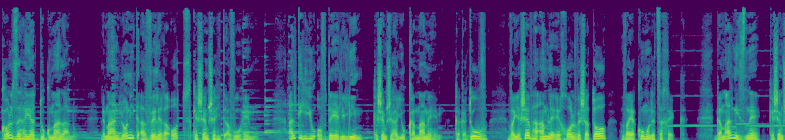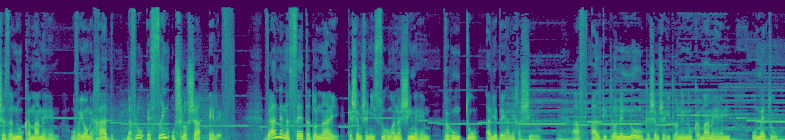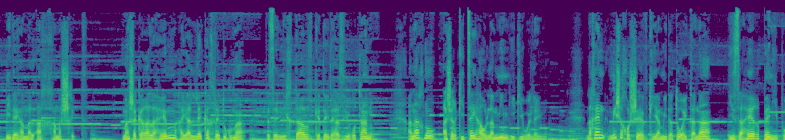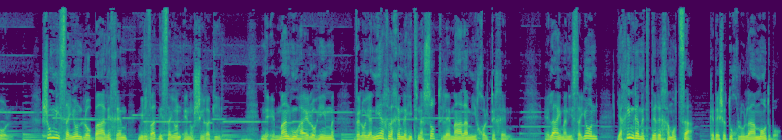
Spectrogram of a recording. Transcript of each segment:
כל זה היה דוגמה לנו, למען לא נתאווה לרעות כשם שהתאוו הם. אל תהיו עובדי אלילים כשם שהיו כמה מהם, ככתוב, וישב העם לאכול ושתו, ויקומו לצחק. גם אל נזנה כשם שזנו כמה מהם, וביום אחד נפלו עשרים ושלושה אלף. ואל ננסה את אדוני כשם שניסוהו אנשים מהם, והומתו על ידי הנחשים. אף אל תתלוננו כשם שהתלוננו כמה מהם, ומתו בידי המלאך המשחית. מה שקרה להם היה לקח לדוגמה, וזה נכתב כדי להזהיר אותנו. אנחנו אשר קיצי העולמים הגיעו אלינו. לכן מי שחושב כי עמידתו איתנה, ייזהר פן ייפול. שום ניסיון לא בא עליכם מלבד ניסיון אנושי רגיל. נאמן הוא האלוהים, ולא יניח לכם להתנסות למעלה מיכולתכם. אלא עם הניסיון יכין גם את דרך המוצא, כדי שתוכלו לעמוד בו.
